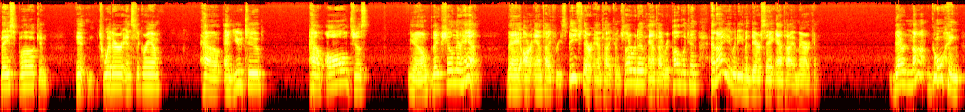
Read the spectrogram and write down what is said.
Facebook and Twitter, Instagram, have and YouTube have all just you know they've shown their hand. They are anti-free speech, they're anti-conservative, anti-republican, and I would even dare say anti-American. They're not going,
